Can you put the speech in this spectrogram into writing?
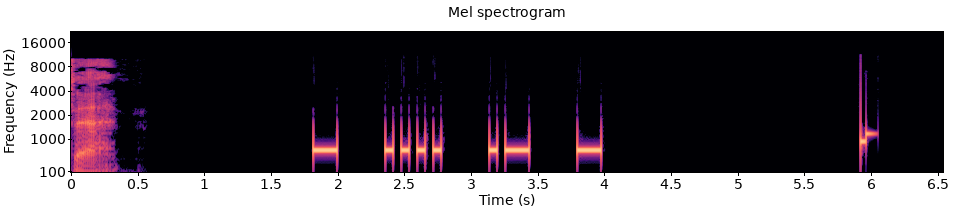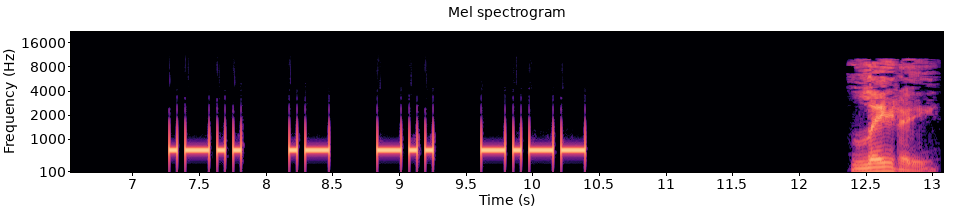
That. Lady.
